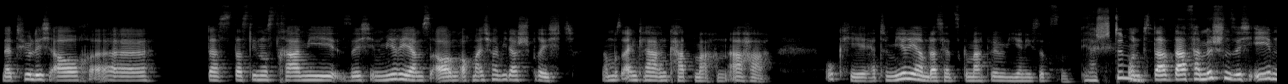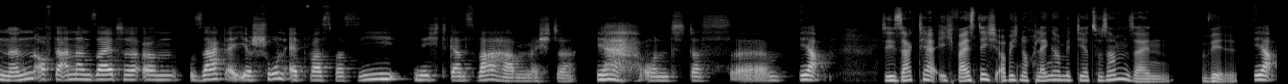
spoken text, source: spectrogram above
natürlich auch, äh, dass, dass Linus Trami sich in Miriams Augen auch manchmal widerspricht. Man muss einen klaren Cut machen. Aha. Okay, hätte Miriam das jetzt gemacht, würden wir hier nicht sitzen. Ja, stimmt. Und da, da vermischen sich Ebenen. Auf der anderen Seite ähm, sagt er ihr schon etwas, was sie nicht ganz wahrhaben möchte. Ja, und das, äh, ja. Sie sagt ja, ich weiß nicht, ob ich noch länger mit dir zusammen sein will. Ja.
